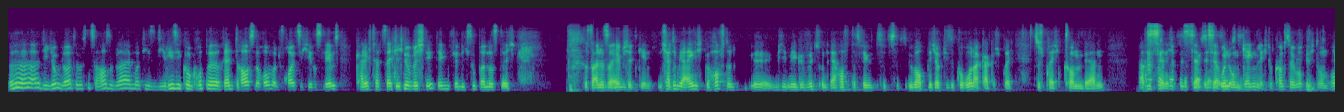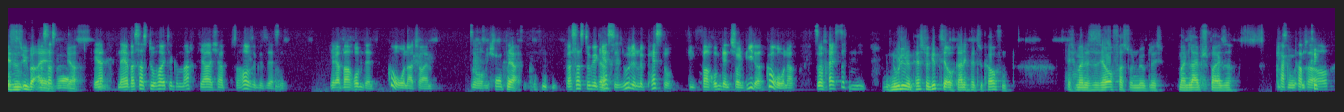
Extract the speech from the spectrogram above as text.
Ah, die jungen Leute müssen zu Hause bleiben und die, die Risikogruppe rennt draußen rum und freut sich ihres Lebens. Kann ich tatsächlich nur bestätigen, finde ich super lustig, dass alle so Ape-Shit gehen. Ich hatte mir eigentlich gehofft und äh, mir, mir gewünscht und erhofft, dass wir zu, zu, überhaupt nicht auf diese Corona-Kacke sprech, zu sprechen kommen werden. Aber es ist ja, nicht, ist ja, ist ja unumgänglich. Du kommst ja überhaupt nicht drum rum. Es ist überall. Was hast, ja. ja, naja, was hast du heute gemacht? Ja, ich habe zu Hause gesessen. Ja, warum denn? Corona-Time. So. ich hab, ja. Was hast du gegessen? Nudeln mit Pesto. Wie, warum denn schon wieder? Corona. So, weißt du? Nudeln mit Pesto gibt es ja auch gar nicht mehr zu kaufen. Ich meine, das ist ja auch fast unmöglich. Mein Leibspeise. Also, ich Kackpapa krieg- auch.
